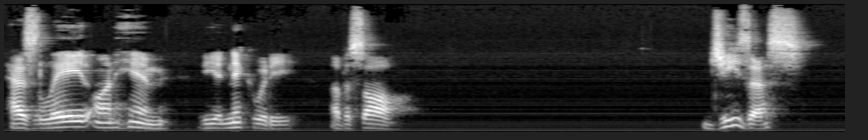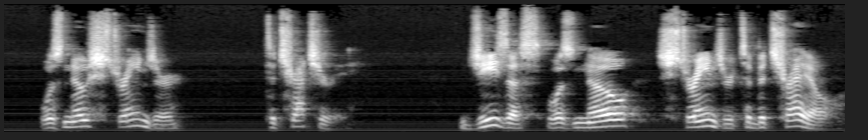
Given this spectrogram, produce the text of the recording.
has laid on him the iniquity of us all. Jesus was no stranger to treachery. Jesus was no stranger to betrayal.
